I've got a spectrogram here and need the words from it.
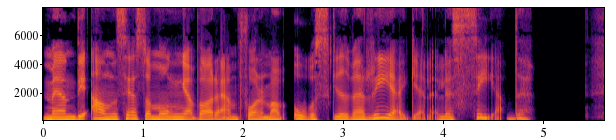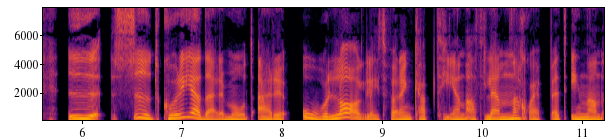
Men det anses av många vara en form av oskriven regel eller sed. I Sydkorea däremot är det olagligt för en kapten att lämna skeppet innan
